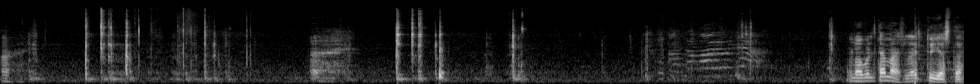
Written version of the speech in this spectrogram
Ay. Una vuelta más, ¿la? Esto ya está.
